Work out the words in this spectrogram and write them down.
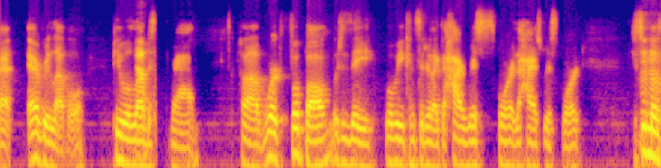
at every level. People love Yeah. to see that. Uh, work football, which is a what we consider like the high risk sport, the highest risk sport. You see those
